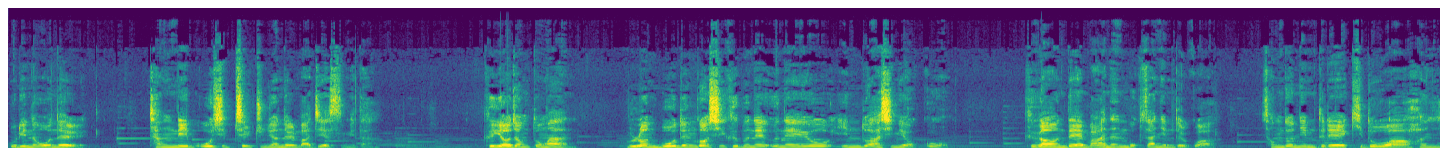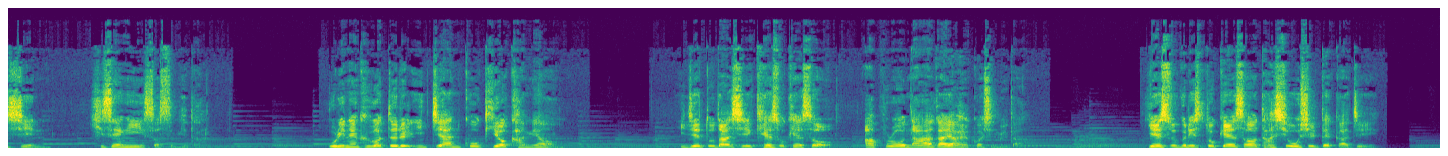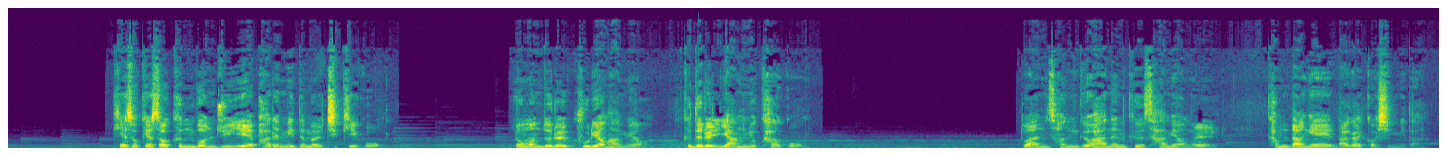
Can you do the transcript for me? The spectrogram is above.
우리는 오늘 창립 57주년을 맞이했습니다. 그 여정 동안 물론 모든 것이 그분의 은혜요 인도하심이었고 그 가운데 많은 목사님들과 성도님들의 기도와 헌신, 희생이 있었습니다. 우리는 그것들을 잊지 않고 기억하며 이제 또다시 계속해서 앞으로 나아가야 할 것입니다. 예수 그리스도께서 다시 오실 때까지 계속해서 근본주의의 바른 믿음을 지키고 영혼들을 구령하며 그들을 양육하고 또한 선교하는 그 사명을 감당해 나갈 것입니다.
